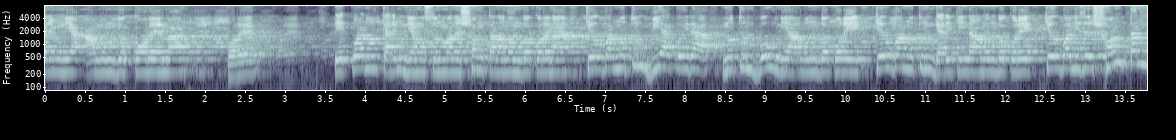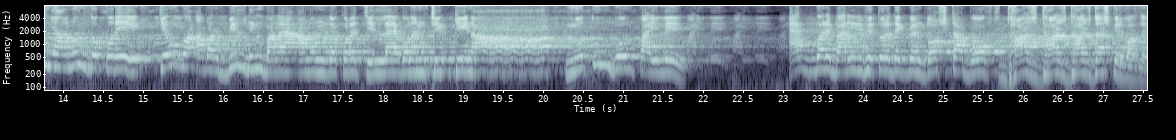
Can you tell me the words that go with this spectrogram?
কারিম নিয়ে আনন্দ করে না, করে। এ কোরআনুল কারিম নিয়ে মুসলমানের সন্তান আনন্দ করে না, কেউ বা নতুন বিয়া কইরা নতুন বউ নিয়ে আনন্দ করে, কেউ বা নতুন গাড়ি কিনে আনন্দ করে, কেউ বা নিজের সন্তান নিয়ে আনন্দ করে, কেউ বা আবার বিল্ডিং বানায় আনন্দ করে, চিল্লায় বলেন ঠিক কি না নতুন বউ পাইলে একবারে বাড়ির ভেতরে দেখবেন দশটা বক্স ঢাস ঢাস ঢাস ঢাস করে বাজে।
